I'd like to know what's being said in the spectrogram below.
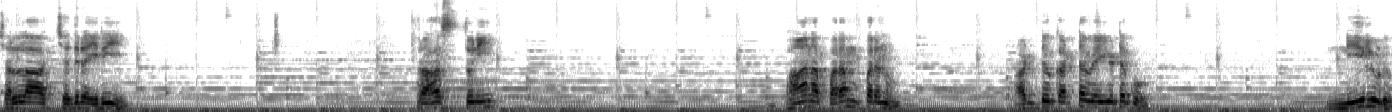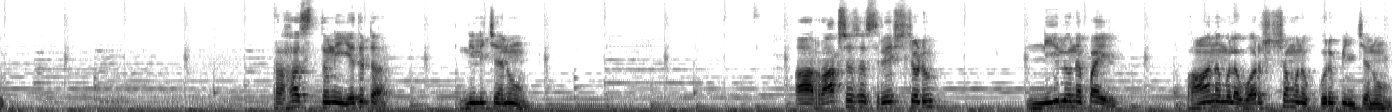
చల్లా చదురైరి. ప్రహస్తుని బాణ పరంపరను అడ్డుకట్టవేయుటకు నీలుడు. ప్రహస్తుని ఎదుట నిలిచెను. ఆ రాక్షస శ్రేష్ఠుడు నీలునపై బాణముల వర్షమును కురిపించెను.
